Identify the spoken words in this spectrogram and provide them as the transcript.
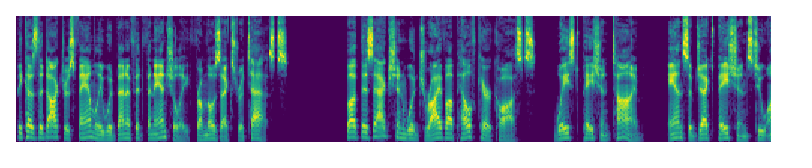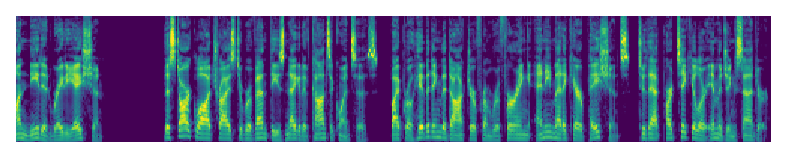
because the doctor's family would benefit financially from those extra tests. But this action would drive up healthcare costs, waste patient time, and subject patients to unneeded radiation. The Stark Law tries to prevent these negative consequences by prohibiting the doctor from referring any Medicare patients to that particular imaging center,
